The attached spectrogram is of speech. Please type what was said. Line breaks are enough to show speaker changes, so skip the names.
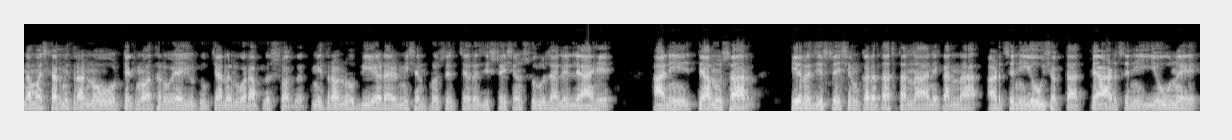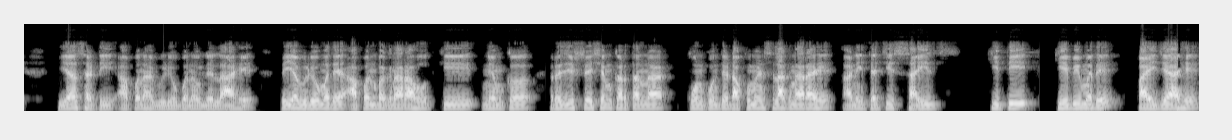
नमस्कार मित्रांनो टेक्नो अथर्व या युट्यूब चॅनलवर आपलं स्वागत. मित्रांनो बी एड ऍडमिशन प्रोसेसचे रजिस्ट्रेशन सुरू झालेले आहे आणि त्यानुसार हे रजिस्ट्रेशन करत असताना अनेकांना अडचणी येऊ शकतात. त्या अडचणी येऊ नये यासाठी आपण हा व्हिडिओ बनवलेला आहे. तर या व्हिडिओमध्ये आपण बघणार आहोत की नेमकं रजिस्ट्रेशन करताना कोणकोणते डॉक्युमेंट्स लागणार आहे आणि त्याची साईज किती केबी मध्ये पाहिजे आहे.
